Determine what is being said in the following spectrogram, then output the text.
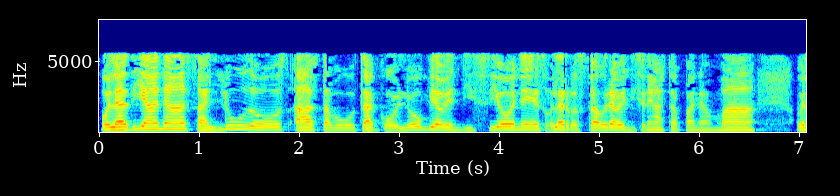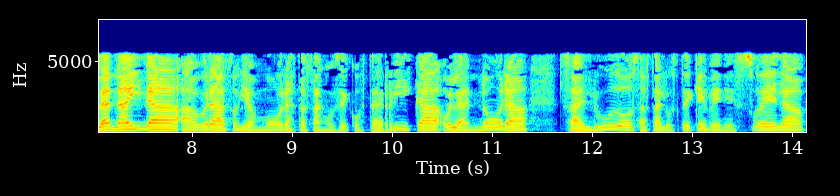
Hola Diana, saludos hasta Bogotá, Colombia, bendiciones. Hola Rosaura, bendiciones hasta Panamá. Hola Naila, abrazos y amor hasta San José, Costa Rica. Hola Nora, saludos hasta Los Teques, Venezuela.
